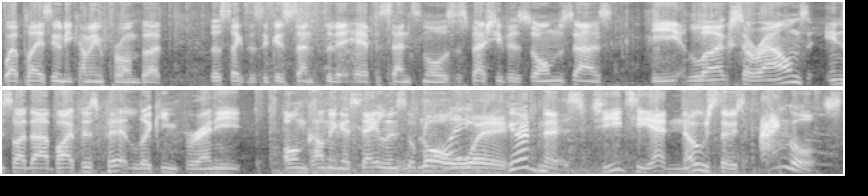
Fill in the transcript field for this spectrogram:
where players are going to be coming from. But looks like there's a good sense of it here for Sentinels, especially for zombs as he lurks around inside that Viper's Pit looking for any oncoming assailants. No My way. goodness, GTN knows those angles.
